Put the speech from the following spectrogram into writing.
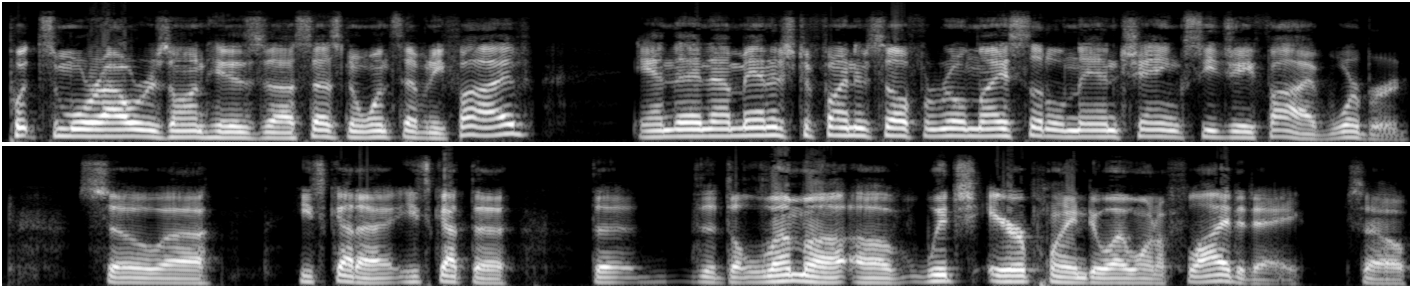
put some more hours on his Cessna 175 and then uh, managed to find himself a real nice little Nanchang CJ5 Warbird. So uh, he's got a he's got the the the dilemma of which airplane do I want to fly today. So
